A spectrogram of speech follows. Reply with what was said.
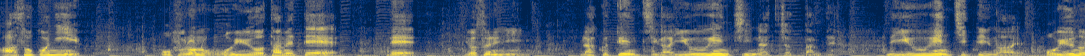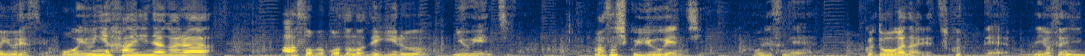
あそこにお風呂のお湯を溜めて、で、要するに楽天地が遊園地になっちゃったみたいな。で、遊園地っていうのはお湯の湯ですよ。お湯に入りながら遊ぶことのできる遊園地。まさしく遊園地をですね、これ動画内で作って、要するに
